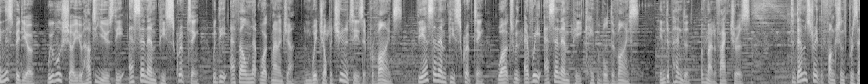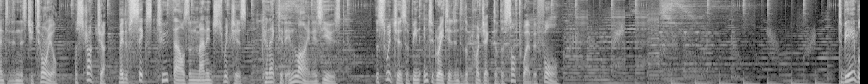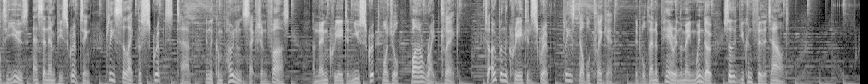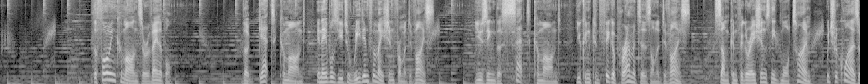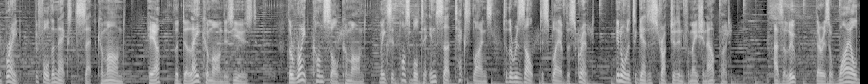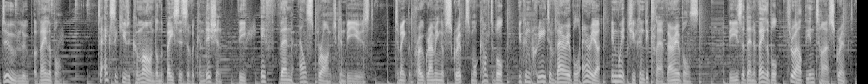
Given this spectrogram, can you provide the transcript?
In this video, we will show you how to use the SNMP scripting with the FL Network Manager and which opportunities it provides. The SNMP scripting works with every SNMP capable device, independent of manufacturers. To demonstrate the functions presented in this tutorial, a structure made of six 2000 managed switches connected in line is used. The switches have been integrated into the project of the software before. To be able to use SNMP scripting, please select the Scripts tab in the Components section first, and then create a new script module via right-click. To open the created script, please double-click it. It will then appear in the main window so that you can fill it out. The following commands are available. The GET command enables you to read information from a device. Using the SET command, you can configure parameters on a device. Some configurations need more time, which requires a break before the next set command. Here, the delay command is used. The write console command makes it possible to insert text lines to the result display of the script in order to get a structured information output. As a loop, there is a while do loop available. To execute a command on the basis of a condition, the if-then-else branch can be used. To make the programming of scripts more comfortable, you can create a variable area in which you can declare variables. These are then available throughout the entire script.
